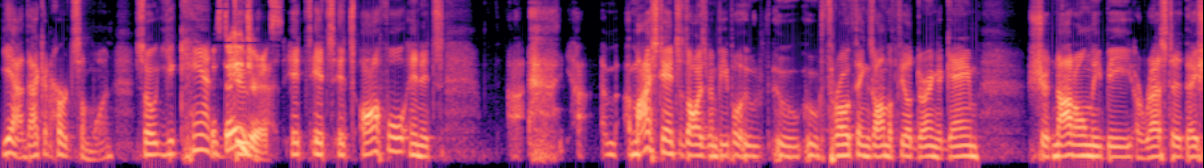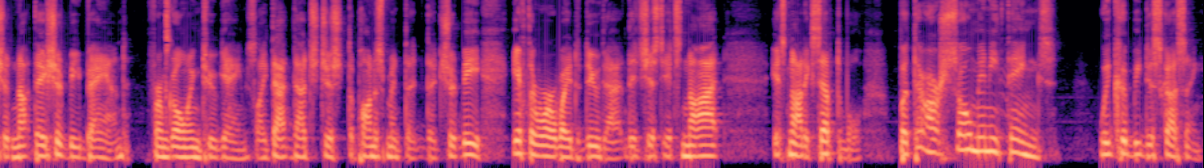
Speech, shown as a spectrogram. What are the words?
yeah, that could hurt someone. So you can't. It's dangerous. It's it's it's awful, and it's. Uh, my stance has always been people who who who throw things on the field during a game should not only be arrested, they should not they should be banned from going to games like that. That's just the punishment that that should be if there were a way to do that. It's just it's not it's not acceptable. But there are so many things we could be discussing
